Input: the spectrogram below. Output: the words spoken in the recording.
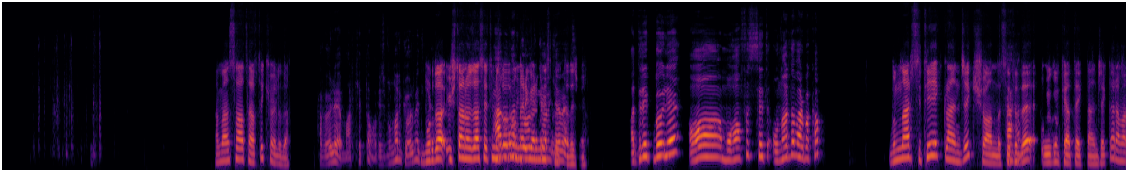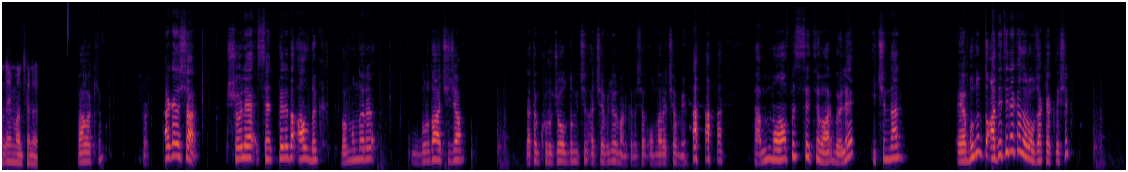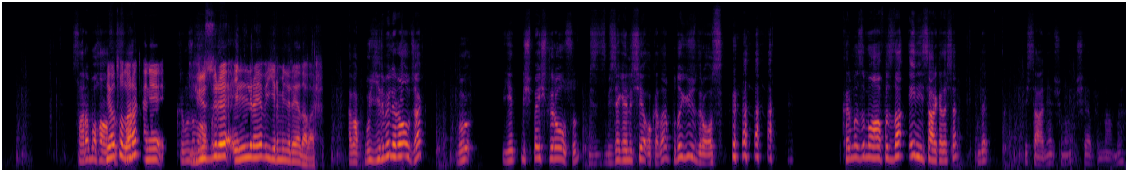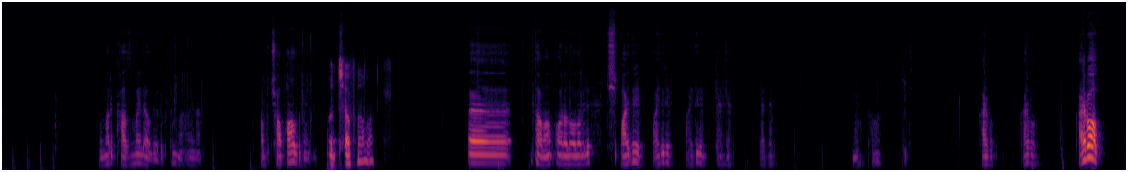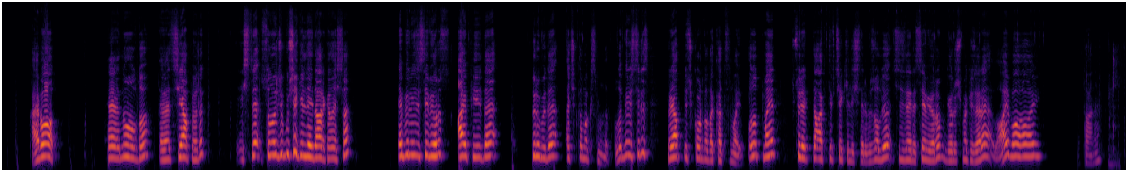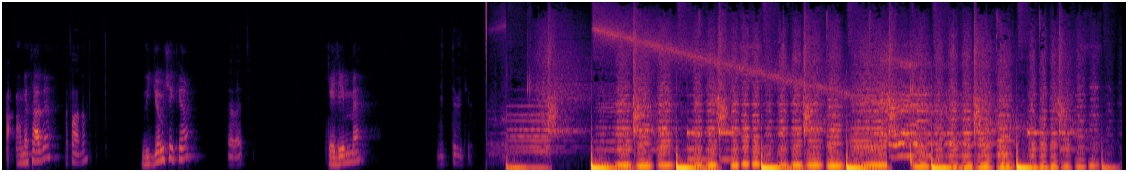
Hemen sağ tarafta köylüde. Ha böyle markette ama biz bunları görmedik. Burada 3 tane özel setimiz Ha, var. bunları Onları gördük, görmeniz gördük, evet. sadece. Ha, direkt böyle aa muhafız set onlar da ver bakalım. Bunlar siteye eklenecek şu anda. Aha. Sitede uygun fiyata eklenecekler. Hemen envanterine Ver bakayım. Dur. Arkadaşlar şöyle setleri de aldık. Ben bunları burada açacağım. Zaten kurucu olduğum için açabiliyorum arkadaşlar. Onlar açamıyor. Pembe muhafız seti var böyle. İçinden e, bunun adeti ne kadar olacak yaklaşık? Sarı muhafız Fiyat var, olarak hani kırmızı 100 muhafız. liraya, 50 liraya ve 20 liraya da var. Ha bak bu 20 lira olacak. Bu 75 lira olsun. Biz, bize gelişi o kadar. Bu da 100 lira olsun. Kırmızı muhafızda en iyisi arkadaşlar. Şimdi bir saniye şunu şey yapayım ben bir. Bunları kazmayla alıyorduk değil mi? Aynen. Ha, bu çapa aldı benim. O çapa ama. Ee, tamam orada olabilir. Şş, Baydırayım, Baydırayım, Baydırayım. Gel gel. Gel gel. Tamam, tamam. Git. Kaybol. Kaybol. Kaybol. Kaybol. Ee, ne oldu? Evet şey yapıyorduk. İşte sonucu bu şekildeydi arkadaşlar. Hepinizi seviyoruz. IP'yi de sürümü de açıklama kısmında bulabilirsiniz. React Discord'da da katılmayı unutmayın. Sürekli aktif çekilişlerimiz oluyor. Sizleri seviyorum. Görüşmek üzere. Bay bay. Bir tane. Ahmet abi Efendim. video mu çekiyor? Evet. Geleyim mi? Bitti video.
